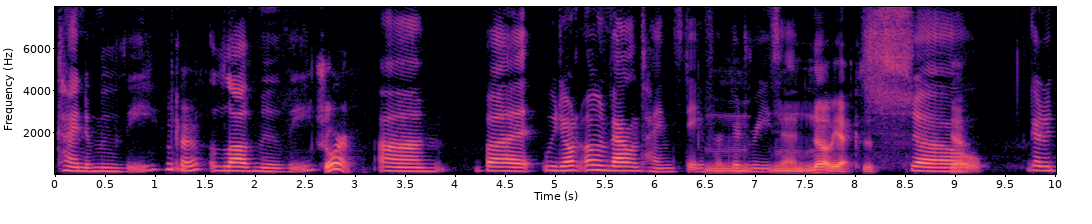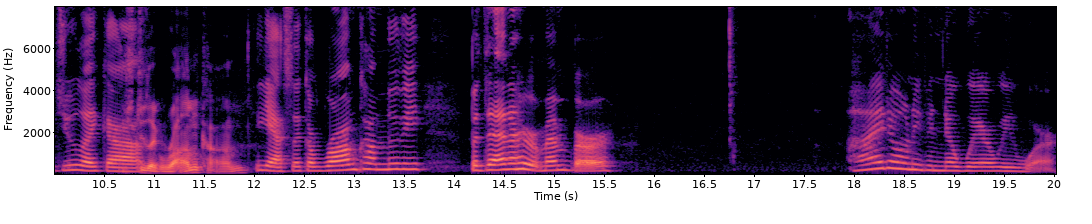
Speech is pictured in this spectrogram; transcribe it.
kind of movie, Okay. love movie. Sure. Um, but we don't own Valentine's Day for good Mm, reason. No, yeah, because it's So, gonna do like a just do like rom com. yeah, it's like a rom com movie. But then I remember I don't even know where we were.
